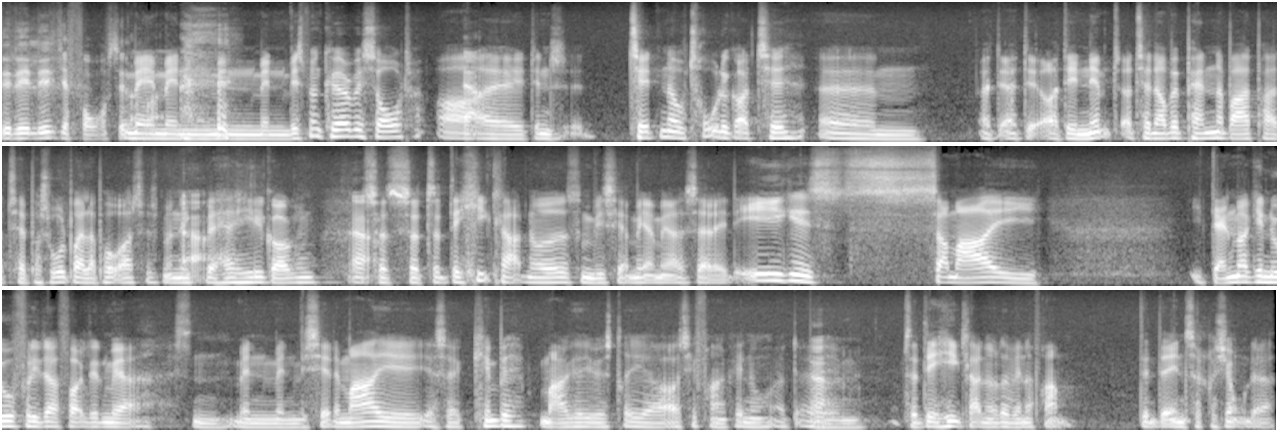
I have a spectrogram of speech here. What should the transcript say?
det er det lidt, jeg forestiller Men, mig. men, men, men hvis man kører resort, og Ja. øh, den tætten er utrolig godt til, øhm, og, det, og, det, og det er nemt at tage den op i panden og bare et par, tage et par solbriller på også, hvis man Ja. ikke vil have hele goglen. Ja. Så, så, så det er helt klart noget, som vi ser mere og mere salg er ikke så meget i, i Danmark endnu, fordi der er folk lidt mere sådan, men, men vi ser det meget i altså kæmpe marked i Østrig og også i Frankrig nu. Og, Ja. øhm, så det er helt klart noget, der vender frem. Den der integration der.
